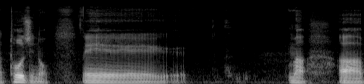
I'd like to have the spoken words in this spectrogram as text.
あ当時の、えー、まあ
